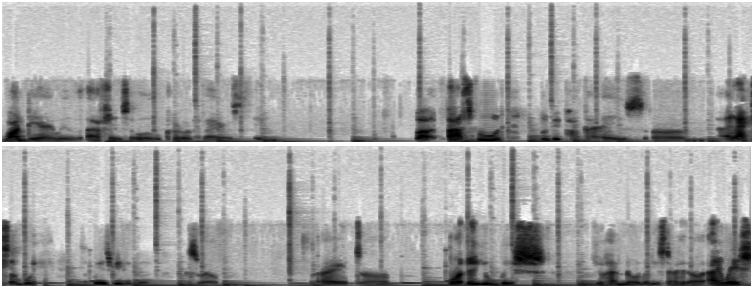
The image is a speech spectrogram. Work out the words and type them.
one day I will after this whole coronavirus thing. But fast food would be Popeyes. Um I like Subway. Subway is really good as well. Alright um what do you wish you had you started out? I wish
